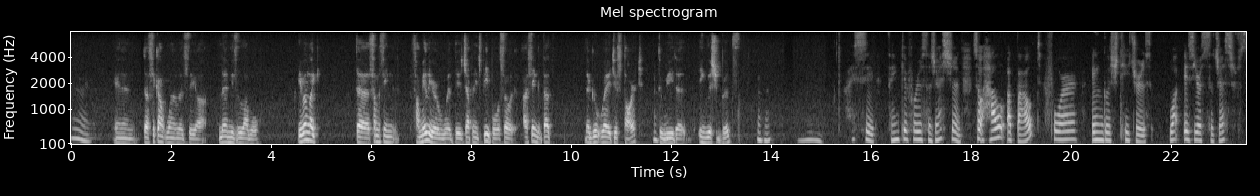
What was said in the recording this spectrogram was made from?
Hmm. and then the second one was the uh, Les Miserables. Even like the something familiar with the Japanese people, so I think that's the good way to start to Mhm. read uh, English books. Mm-hmm. I see. Thank you for your suggestion. So, how about for English teachers? What is your suggest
